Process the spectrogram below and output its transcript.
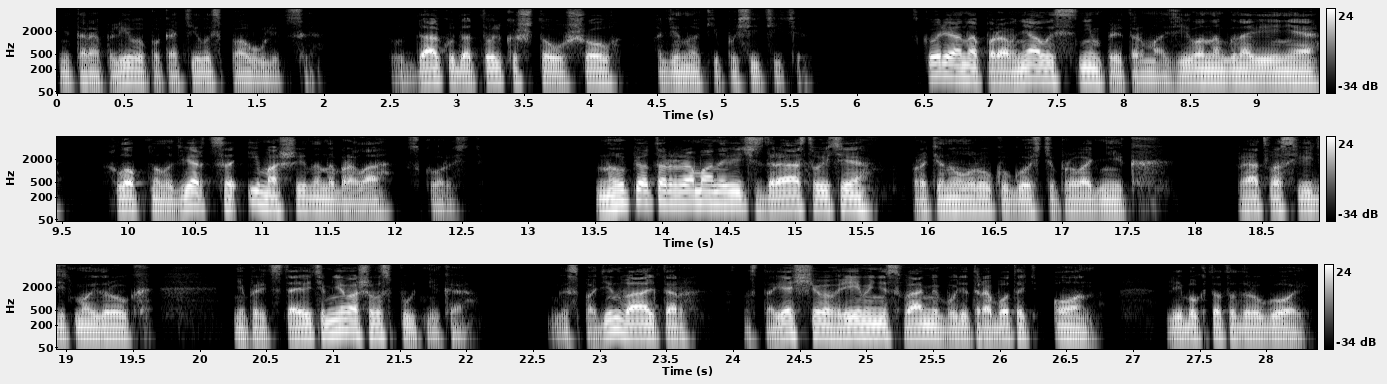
неторопливо покатилась по улице. Туда, куда только что ушел одинокий посетитель. Вскоре она поравнялась с ним, притормозила на мгновение, хлопнула дверца, и машина набрала скорость. «Ну, Петр Романович, здравствуйте!» — протянул руку гостю проводник. «Рад вас видеть, мой друг. Не представите мне вашего спутника. Господин Вальтер, с настоящего времени с вами будет работать он, либо кто-то другой,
